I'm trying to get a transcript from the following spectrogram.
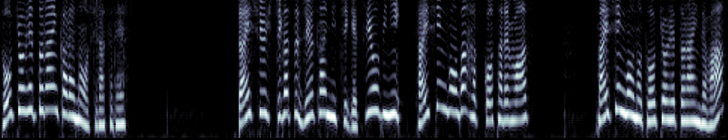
ー、東京ヘッドラインからのお知らせです。来週7月13日月曜日に最新号が発行されます。最新号の東京ヘッドラインでは、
